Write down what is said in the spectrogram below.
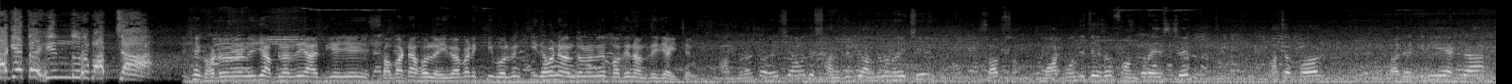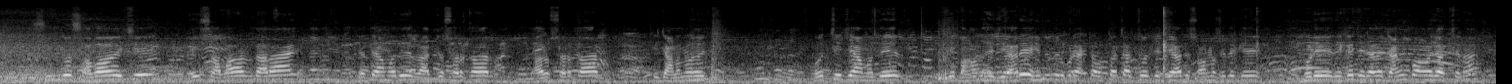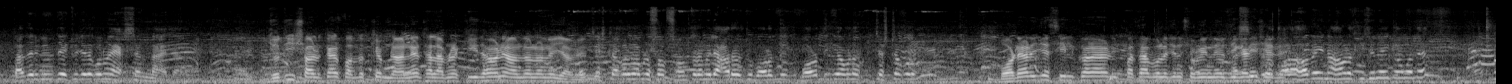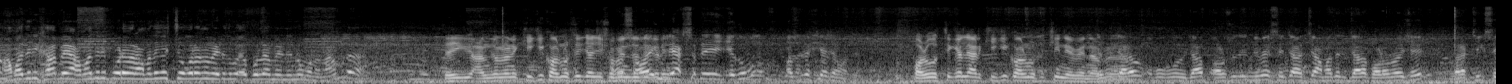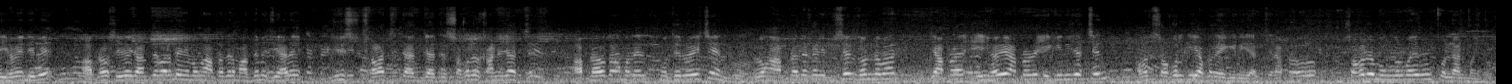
আগে তো হিন্দুর বাচ্চা। সে ঘটনা নিয়ে আপনাদের আজকে যে সভাটা হলো এই ব্যাপারে কি বলবেন? কি ধরনের আন্দোলনের পথে নামতে চাইছেন? আন্দোলনটা হয়েছে আমাদের শান্তিপ্রিয় আন্দোলন হয়েছে। সব মঠ মন্দির থেকে সব সন্তরা এসছেন আসার পর তাদেরকে নিয়ে একটা সুন্দর সভা হয়েছে। এই সভার দ্বারায় যাতে আমাদের রাজ্য সরকার ভারত সরকারকে জানানো হয়েছে হচ্ছে যে আমাদের যে বাংলাদেশে যে হারে হিন্দুদের উপরে একটা অত্যাচার চলছে যে হারে সন্ন্যাসীদেরকে ধরে রেখেছে যাদের জামিন পাওয়া যাচ্ছে না তাদের বিরুদ্ধে একটু যাতে কোনো অ্যাকশন নেয়। তারা যদি সরকার পদক্ষেপ না নেয় তাহলে আপনার কী ধরনের আন্দোলনে যাবেন চেষ্টা করব আমরা সব সন্তরা মিলে আরও একটু বড় দিকে বড় দিকে আমরা চেষ্টা করব। বর্ডারে যে সিল করার কথা বলেছেন শুভেন্দু অধিকারী সেটা করা হবেই না হলে কিছু নেই তো আমাদের। আমাদেরই খাবে আমাদেরই পড়ে আর আমাদেরকে চোখ রাখাবে এটা বলে আমি নেব না না আমরা। এই আন্দোলনে কি কি কর্মসূচি আছে শুভেন্দু অধিকারী? মিলে একসাথে এগোবো অসুবিধা কি আছে আমাদের। পরবর্তীকালে আর কি কি কর্মসূচি নেবেন আপনারা? যারা যা পরশুদিন নেবে সেটা হচ্ছে আমাদের যারা বড় রয়েছে তারা ঠিক সেইভাবে নেবে। আপনারাও সেইভাবে জানতে পারবেন এবং আপনাদের মাধ্যমে যে হারে জিনিস ছড়াচ্ছে যাদের সকলের কানে যাচ্ছে আপনারাও তো আমাদের মধ্যে রয়েছেন এবং আপনাদের কাছে বিশেষ ধন্যবাদ যে আপনারা এইভাবে আপনারা এগিয়ে নিয়ে যাচ্ছেন। আমাদের সকলকেই আপনারা এগিয়ে নিয়ে যাচ্ছেন। আপনারা সকলের মঙ্গলময় এবং কল্যাণময় হোক।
